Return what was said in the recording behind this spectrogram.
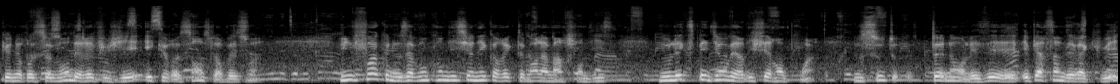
que nous recevons des réfugiés et que recensent leurs besoins. Une fois que nous avons conditionné correctement la marchandise, nous l'expédions vers différents points. Nous soutenons les, les personnes évacuées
